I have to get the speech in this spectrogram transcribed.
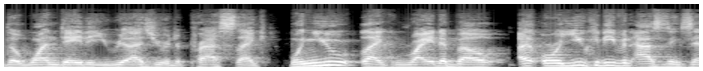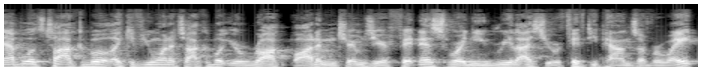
the one day that you realize you were depressed like when you like write about uh, or you could even as an example let's talk about like if you want to talk about your rock bottom in terms of your fitness when you realized you were 50 pounds overweight.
